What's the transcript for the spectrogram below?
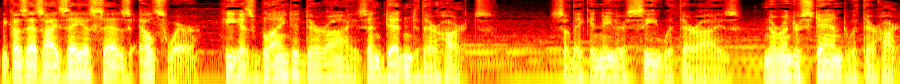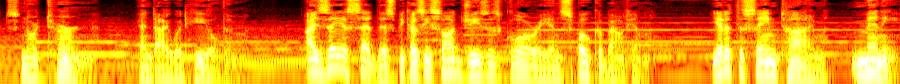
because as Isaiah says elsewhere, He has blinded their eyes and deadened their hearts, so they can neither see with their eyes, nor understand with their hearts, nor turn, and I would heal them. Isaiah said this because he saw Jesus' glory and spoke about him. Yet at the same time, many,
